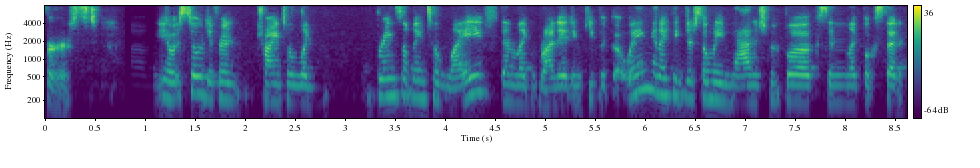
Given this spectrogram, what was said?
first. You know, it's so different trying to like bring something to life than like run it and keep it going. And I think there's so many management books and like books that,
